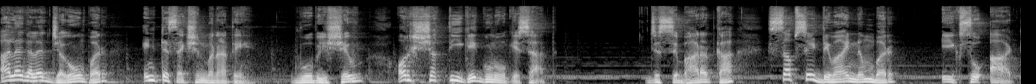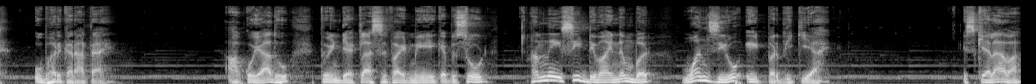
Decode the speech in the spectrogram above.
अलग अलग जगहों पर इंटरसेक्शन बनाते हैं। वो भी शिव और शक्ति के गुणों के साथ। जिससे भारत का सबसे डिवाइन नंबर 108 उभर कर आता है। आपको याद हो तो इंडिया क्लासिफाइड में एक एपिसोड हमने इसी डिवाइन नंबर 108 पर भी किया है। इसके अलावा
